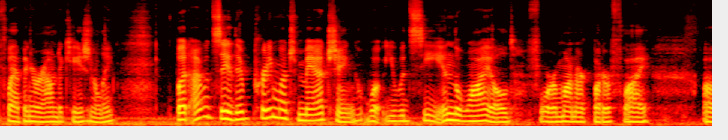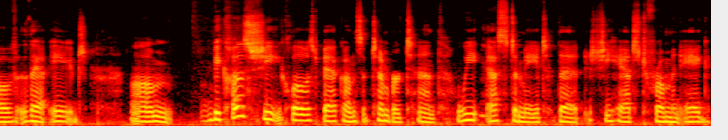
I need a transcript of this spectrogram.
flapping around occasionally. But I would say they're pretty much matching what you would see in the wild for a monarch butterfly of that age. Um, because she eclosed back on September 10th, we estimate that she hatched from an egg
